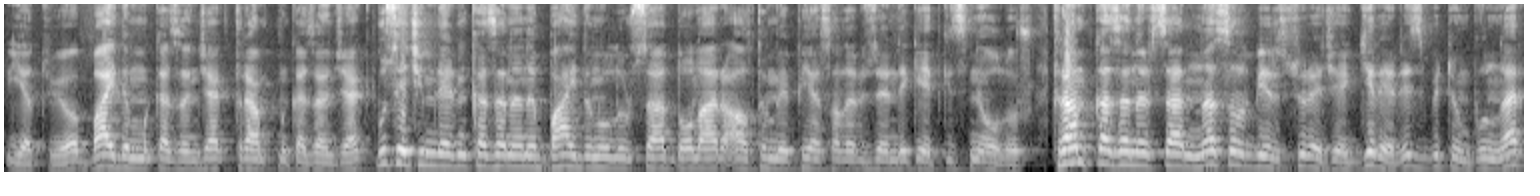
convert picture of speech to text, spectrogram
yatıyor. Biden mı kazanacak, Trump mı kazanacak? Bu seçimlerin kazananı Biden olursa dolar, altın ve piyasalar üzerindeki etkisi ne olur? Trump kazanırsa nasıl bir sürece gireriz? Bütün bunlar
